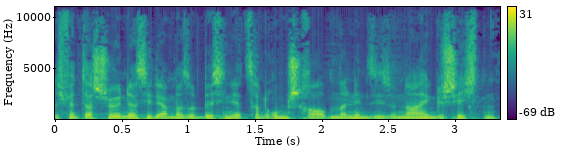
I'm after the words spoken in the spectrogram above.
Ich finde das schön, dass sie da mal so ein bisschen jetzt dran rumschrauben an den saisonalen Geschichten.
